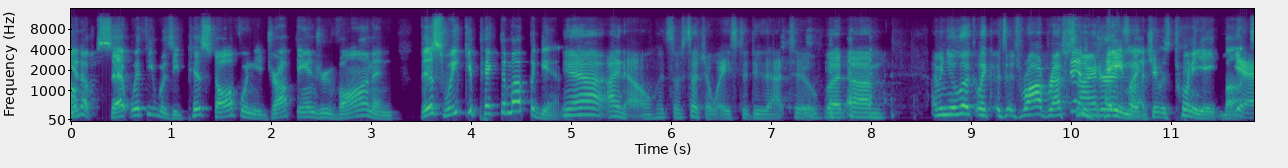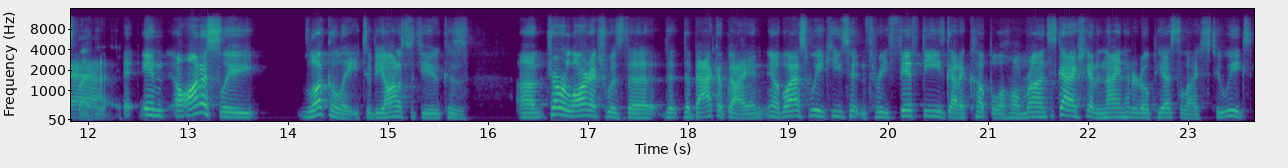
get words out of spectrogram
get upset with you was he pissed off when you dropped andrew vaughn and this week you picked him up again yeah i know it's a, such a waste to do that too but um I mean, you look like it's, it's Rob Refsnyder. Pay it's much. Like, it was twenty eight bucks. Yeah, and honestly, luckily, to be honest with you, because um, Trevor Larnach was the, the, the backup guy, and you know the last week he's hitting 350. He's got a couple of home runs. This guy actually got a 900 OPS the last two weeks.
